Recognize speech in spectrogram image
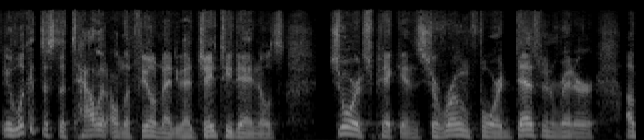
you look at just the talent on the field, man. You had JT Daniels, George Pickens, Jerome Ford, Desmond Ridder, uh,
